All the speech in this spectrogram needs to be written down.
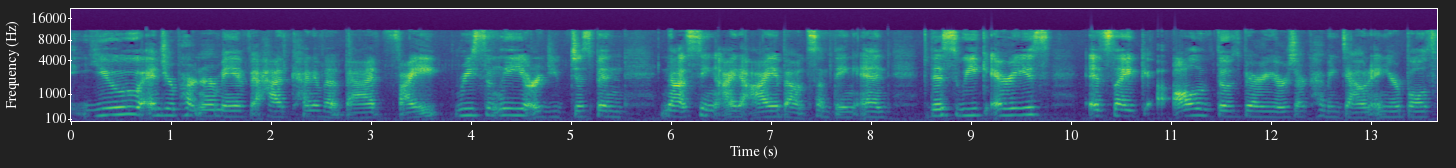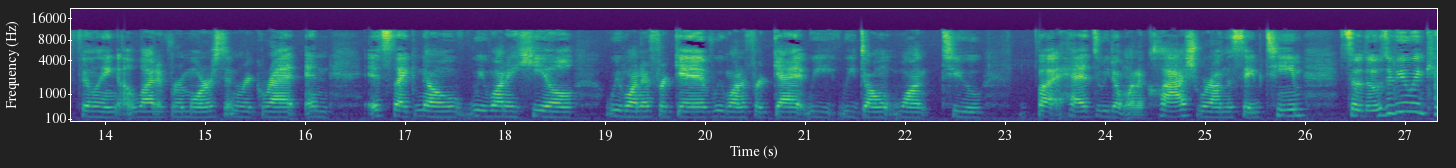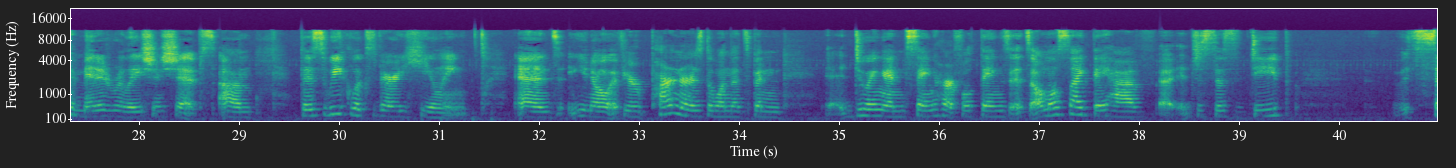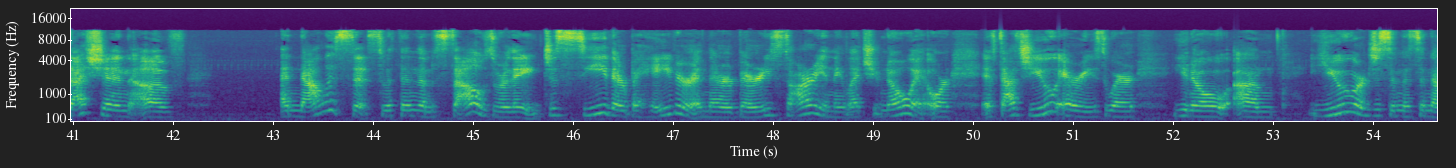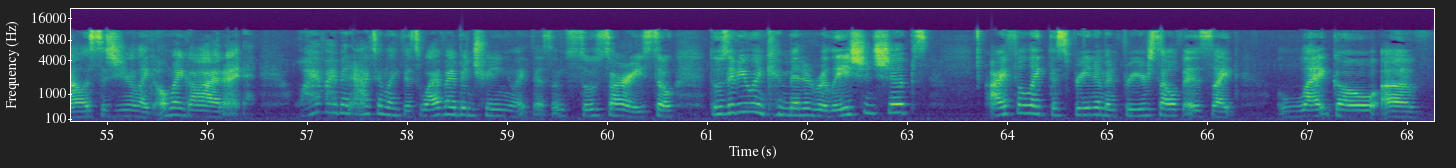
you and your partner may have had kind of a bad fight recently, or you've just been not seeing eye to eye about something. And this week, Aries, it's like all of those barriers are coming down and you're both feeling a lot of remorse and regret. And it's like no we want to heal. We want to forgive. We want to forget. We we don't want to butt heads. We don't want to clash. We're on the same team. So those of you in committed relationships um, this week looks very healing. And you know if your partner is the one that's been uh, doing and saying hurtful things it's almost like they have uh, just this deep session of analysis within themselves where they just see their behavior and they're very sorry and they let you know it. Or if that's you aries where you know um, you are just in this analysis and you're like oh my god I, why have i been acting like this? Why have i been treating you like this? I'm so sorry. So those of you in committed relationships i feel like this freedom and free yourself is like let go of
